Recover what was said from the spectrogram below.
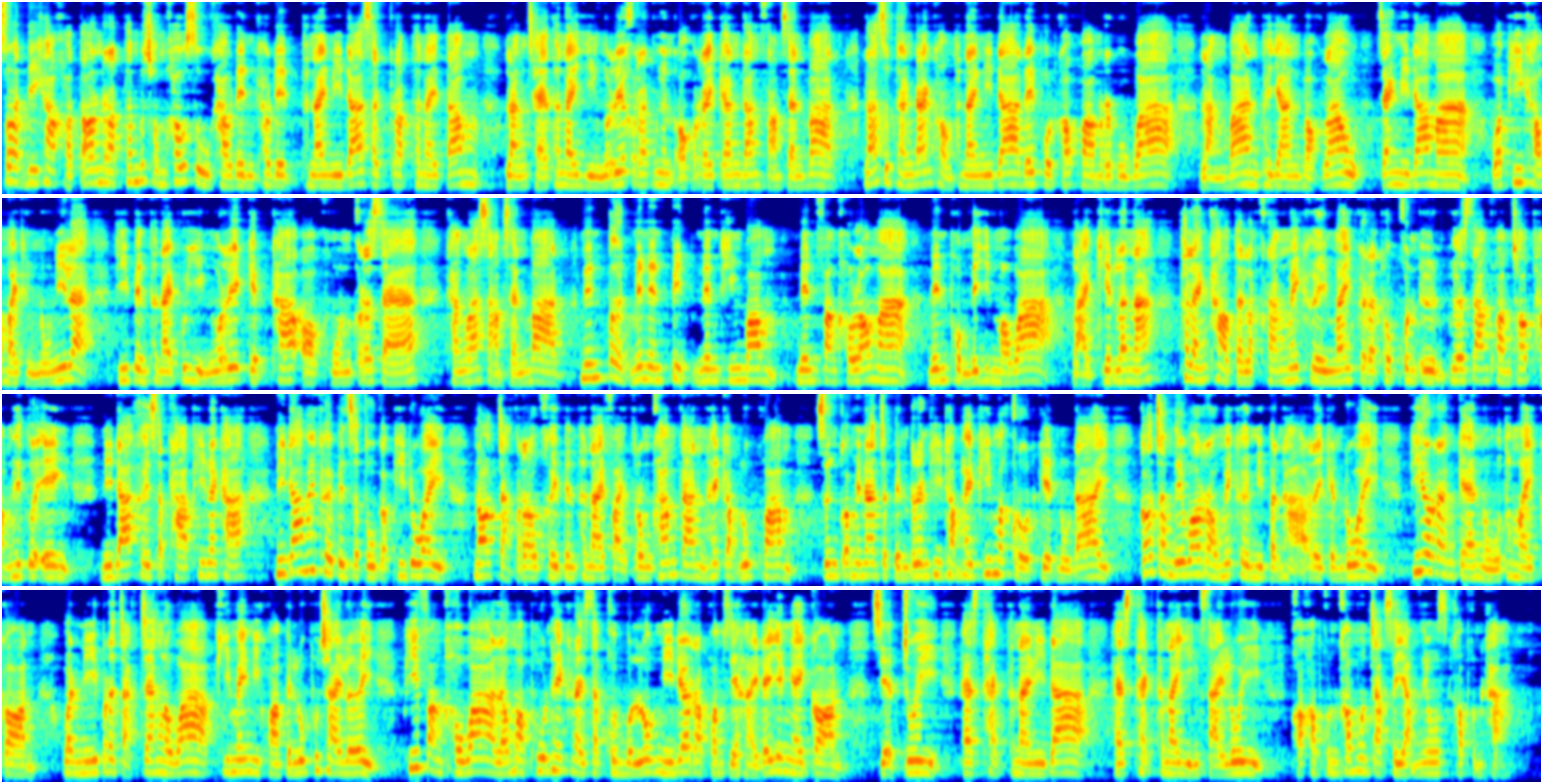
สวัสดีค่ะ ขอต้อนรับท่านผู้ชมเข้าสู่ข่าวเด่นข่าวเด็ด ทนายนีดาสัดกลับทนายตั้มหลังแฉทนายหญิงเรียกรับเงินออกรายการดัง 3 0 0แสนบาทล่าสุดทางด้านของทนายนีดาได้โพสต์ข้อความระบุว่า หลังบ้านพยานบอกเล่า แจ้งนีดามาว่าพี่เขาหมายถึงหนูนี่แหละ ที่เป็นทนายผู้หญิงเรียกเก็บค่าออกโหนกระแส ครั้งละ3 0 0แสนบาท เน้นเปิดไม่เน้นปิด เน้นทิ้งบอม เน้นฟังเขาเล่ามา เน้นผมได้ยินมาว่าหลายเคสแล้วนะ แถลงข่าวแต่ละครั้งไม่เคยไม่กระทบคนอื่นเพื่อสร้างความชอบธรรมให้ตัวเอง นิด้าเคยศรัทธาพี่นะคะ นิด้าไม่เคยเป็นศัตรูกับพี่ด้วย นอกจากเราเคยเป็นทนายฝ่ายตรงข้ามกันให้กับลูกความ ซึ่งก็ไม่น่าจะเป็นเรื่องที่ทำให้พี่มาโกรธเกลียดหนูได้ ก็จำได้ว่าเราไม่เคยมีปัญหาอะไรกันด้วย พี่รังแกหนูทำไมก่อน วันนี้ประจักษ์แจ้งแล้วว่า พี่ไม่มีความเป็นลูกผู้ชายเลย พี่ฟังเขาว่าแล้วมาพูดให้ใครสักคนบนโลกนี้ได้รับความเสียหายได้ยังไงก่อน เสียจุย้ยแฮชแท็กทนายนิด้าแฮชแท็กทนายหญิงสายลุย ขอขอบคุณข้อมูลจากสยามนิวส์ขอบคุณค่ะ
